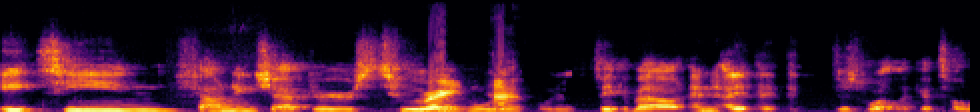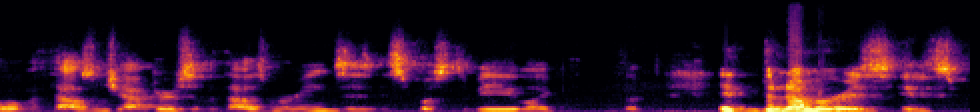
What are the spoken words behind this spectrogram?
18 founding chapters. Two of Right, them I- we're going to speak about, and I, I think there's what like a total of a thousand chapters. If a thousand Marines is, is supposed to be like the, it, the number is is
